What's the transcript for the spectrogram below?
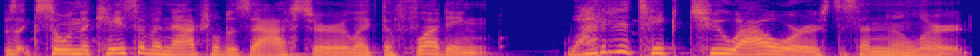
Like so in the case of a natural disaster like the flooding, why did it take 2 hours to send an alert?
